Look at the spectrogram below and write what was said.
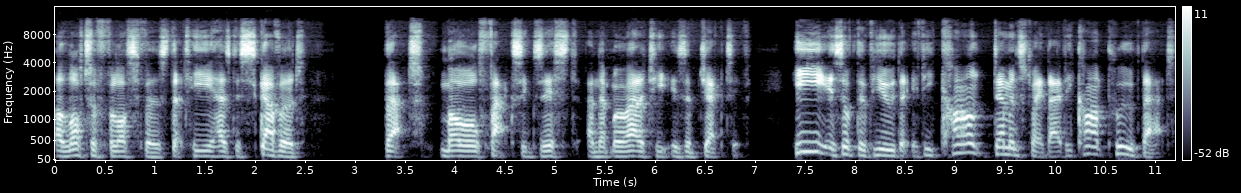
a lot of philosophers that he has discovered that moral facts exist and that morality is objective. He is of the view that if he can't demonstrate that, if he can't prove that,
